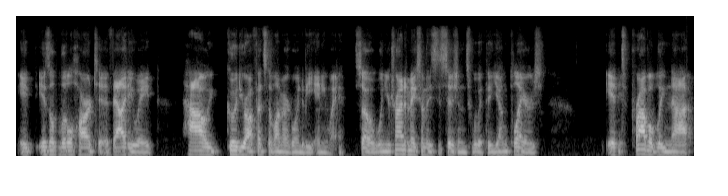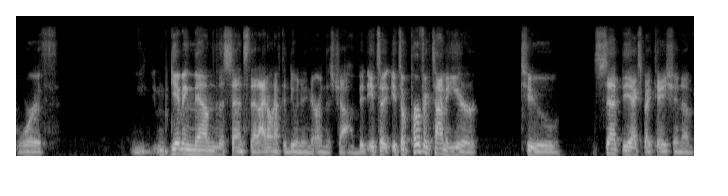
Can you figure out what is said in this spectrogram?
it is a little hard to evaluate how good your offensive linemen are going to be anyway. So when you're trying to make some of these decisions with the young players, it's probably not worth giving them the sense that I don't have to do anything to earn this job. It, it's a it's a perfect time of year to set the expectation of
